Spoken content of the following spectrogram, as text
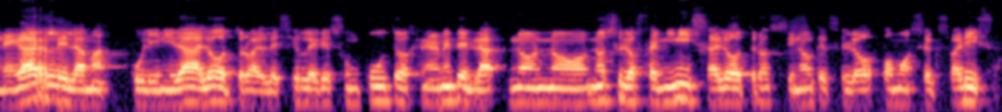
negarle la masculinidad al otro, al decirle que es un puto, generalmente no, no, no, se lo feminiza al otro, sino que se lo homosexualiza.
